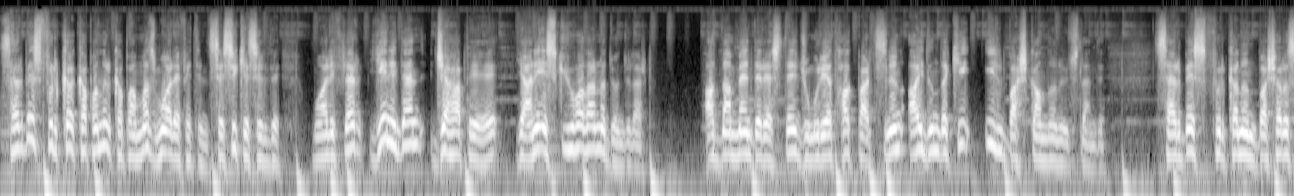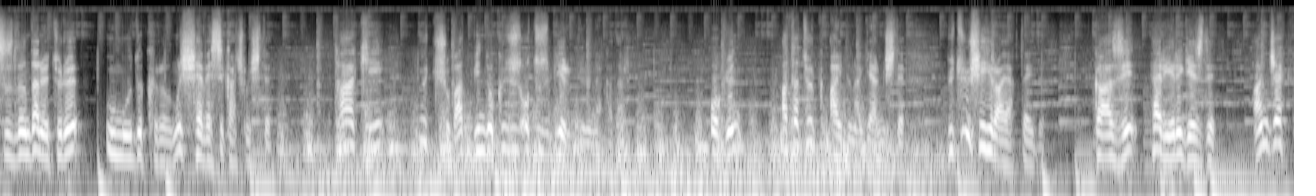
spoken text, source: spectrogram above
Serbest fırka kapanır kapanmaz muhalefetin sesi kesildi. Muhalifler yeniden CHP'ye yani eski yuvalarına döndüler. Adnan Menderes de Cumhuriyet Halk Partisi'nin Aydın'daki il başkanlığını üstlendi. Serbest fırkanın başarısızlığından ötürü umudu kırılmış, hevesi kaçmıştı. Ta ki 3 Şubat 1931 gününe kadar. O gün Atatürk Aydın'a gelmişti. Bütün şehir ayaktaydı. Gazi her yeri gezdi. Ancak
